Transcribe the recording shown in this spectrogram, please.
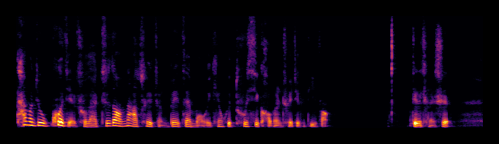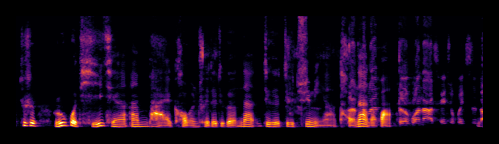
他们就破解出来，知道纳粹准备在某一天会突袭考文垂这个地方，这个城市。就是如果提前安排考文垂的这个难这个这个居民啊逃难的话，德国纳粹就会知道，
